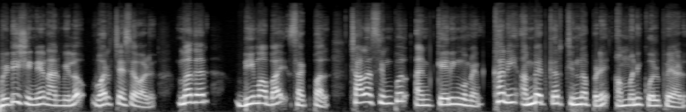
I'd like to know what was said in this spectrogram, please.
British Indian ఆర్మీలో వర్క్ చేసేవాడు. మదర్ భీమాబాయ్ సక్పాల్. చాలా సింపుల్ అండ్ కేరింగ్ ఉమెన్ కానీ అంబేద్కర్ చిన్నప్పుడే అమ్మని కోల్పోయాడు.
